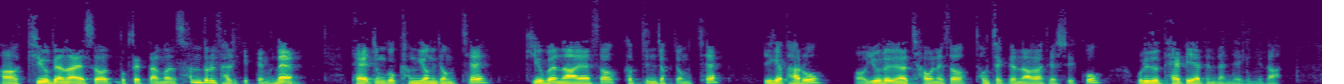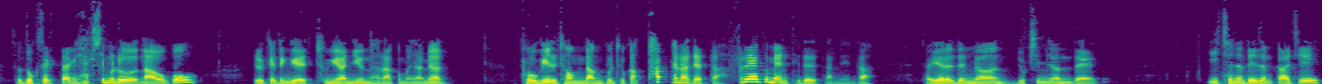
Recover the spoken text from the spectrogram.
어, 기후변화에서 녹색당은 선두를 달리기 때문에 대중국 강경정책, 기후변화에서 급진적 정책, 이게 바로 어, 유럽연합 차원에서 정책 변화가 될 수 있고 우리도 대비해야 된다는 얘기입니다. 그래서 녹색당이 핵심으로 나오고 이렇게 된 게 중요한 이유는 하나가 뭐냐면 독일 정당 구조가 파편화됐다, fragmented 됐다는 얘기입니다. 자, 예를 들면 60년대, 2000년대 이전까지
